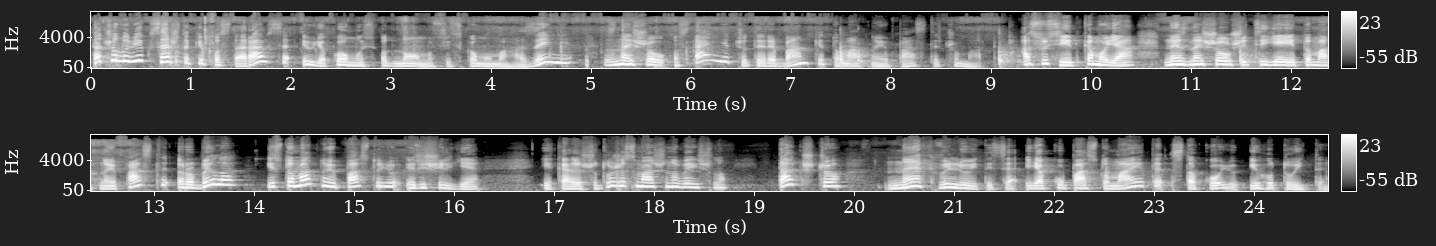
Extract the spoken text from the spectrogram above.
Та чоловік все ж таки постарався і в якомусь одному сільському магазині знайшов останні чотири банки томатної пасти чумак. А сусідка моя, не знайшовши цієї томатної пасти, робила із томатною пастою рішельє і каже, що дуже смачно вийшло. Так що не хвилюйтеся, яку пасту маєте, з такою і готуйте.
